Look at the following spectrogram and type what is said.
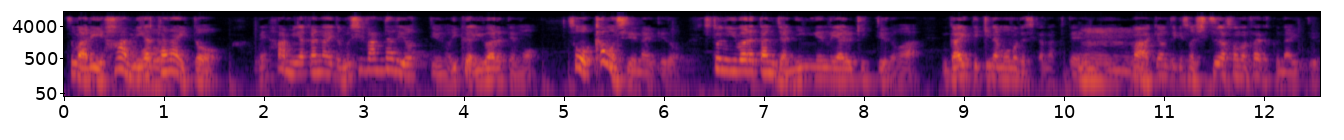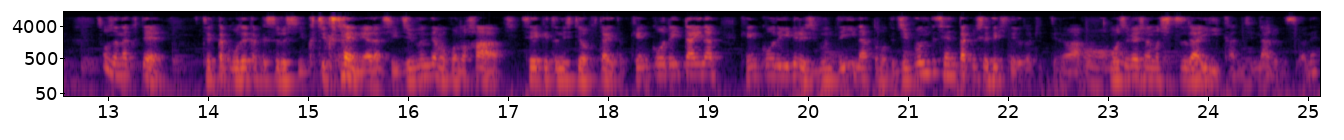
つまり、歯磨かないと、ね、歯磨かないと虫歯になるよっていうのをいくら言われても、そうかもしれないけど、人に言われたんじゃ人間のやる気っていうのは、外的なものでしかなくて、うんまあ基本的にその質がそんな高くないっていう。そうじゃなくて、せっかくお出かけするし、口臭いの嫌だし、自分でもこの歯清潔にしておきたいと、健康でいたいな、健康で入れる自分っていいなと思って自分で選択してできてる時っていうのは、うんモチベーションの質がいい感じになるんですよね。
